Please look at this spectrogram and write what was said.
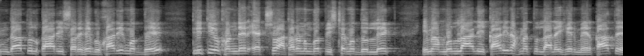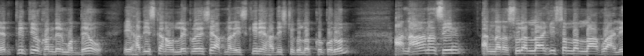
উমদাতুল কারি শরহে বুখারির মধ্যে তৃতীয় খণ্ডের একশো আঠারো নম্বর পৃষ্ঠার মধ্যে উল্লেখ ইমাম মুল্লা আলী কারি রহমতুল্লাহ আলহের মেরকাতের তৃতীয় খণ্ডের মধ্যেও এই হাদিস খানা উল্লেখ রয়েছে। আপনার স্ক্রিনে হাদিসটুকু লক্ষ্য করুন। আন আনাসিন আন্না রসুল আল্লাহ সাল্লাহ আলী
